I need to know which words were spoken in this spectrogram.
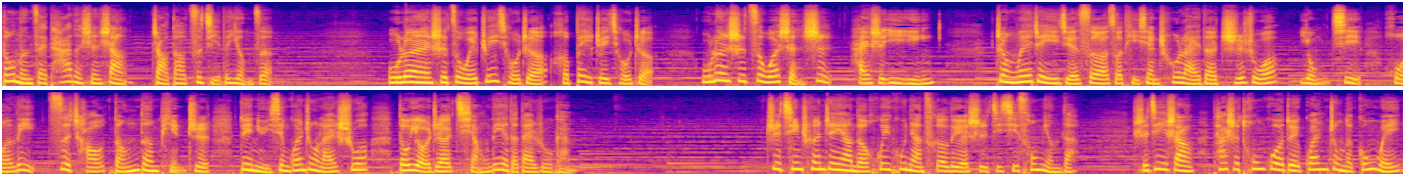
都能在她的身上找到自己的影子。无论是作为追求者和被追求者，无论是自我审视还是意淫。郑薇这一角色所体现出来的执着、勇气、活力、自嘲等等品质，对女性观众来说都有着强烈的代入感。致青春这样的灰姑娘策略是极其聪明的，实际上它是通过对观众的恭维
